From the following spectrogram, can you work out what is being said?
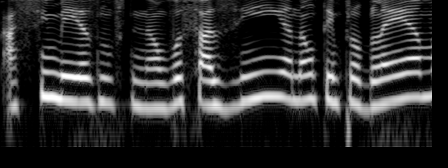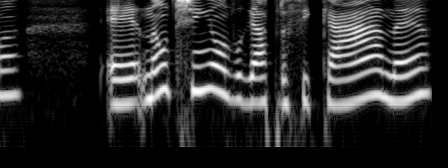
assim mesmo, não, vou sozinha, não tem problema. É, não tinha um lugar para ficar, né?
